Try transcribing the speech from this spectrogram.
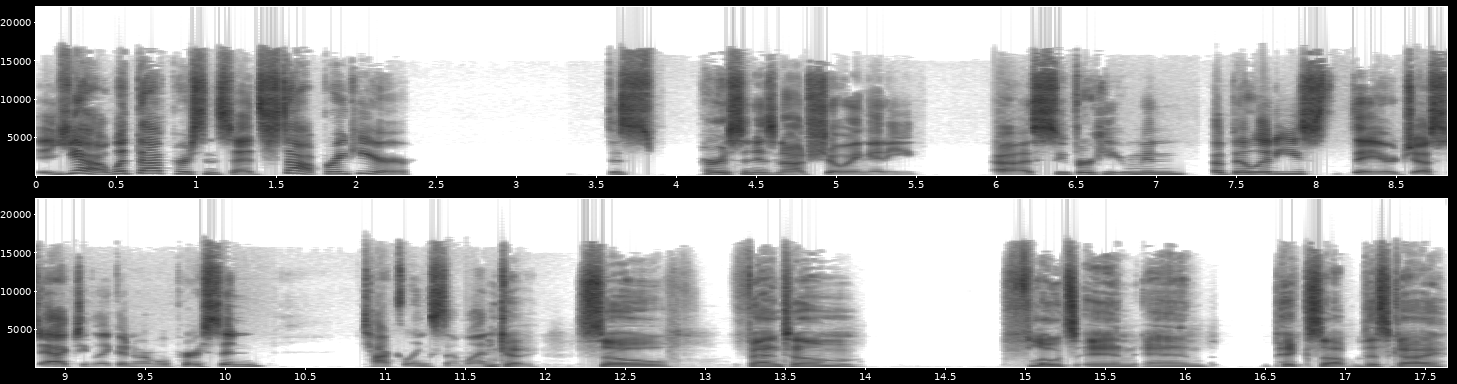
yeah, what that person said. Stop right here. This person is not showing any uh, superhuman abilities. They are just acting like a normal person tackling someone. Okay. So Phantom floats in and picks up this guy,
